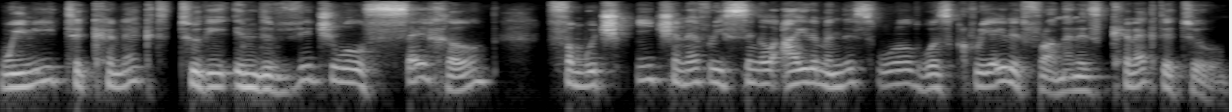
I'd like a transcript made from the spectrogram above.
we need to connect to the individual seichel from which each and every single item in this world was created from and is connected to.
